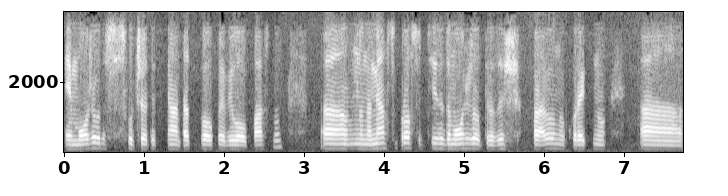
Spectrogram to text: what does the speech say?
е можело да се случат и така нататък, колко е било опасно. Но на място просто ти, за да можеш да отразиш правилно, коректно а,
